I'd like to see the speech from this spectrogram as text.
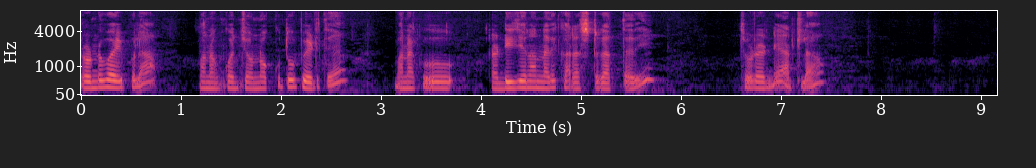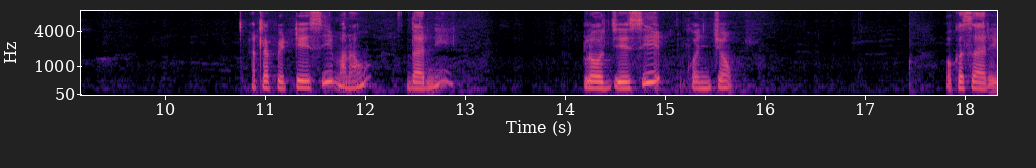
రెండు వైపులా మనం కొంచెం నొక్కుతూ పెడితే మనకు డిజైన్ అన్నది కరెక్ట్గా వస్తుంది చూడండి అట్లా. అట్లా పెట్టేసి మనం దాన్ని క్లోజ్ చేసి కొంచెం ఒకసారి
